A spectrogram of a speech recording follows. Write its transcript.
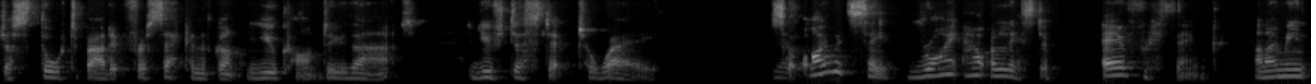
just thought about it for a second, have gone, you can't do that, you've just stepped away. Yeah. So I would say, write out a list of everything, and I mean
